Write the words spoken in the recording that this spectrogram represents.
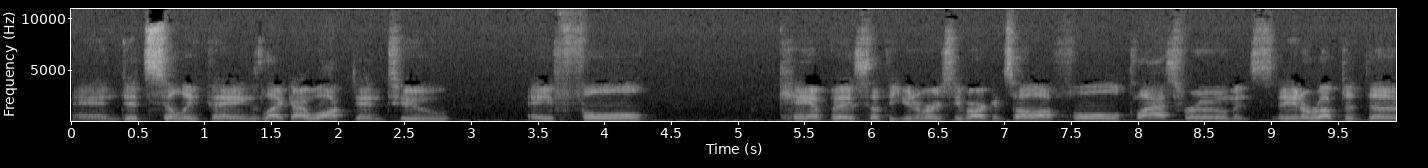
and did silly things like I walked into a full campus at the University of Arkansas, a full classroom, and interrupted the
